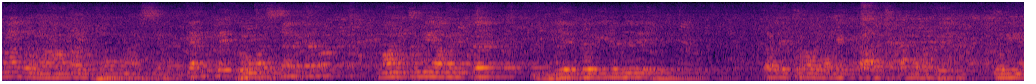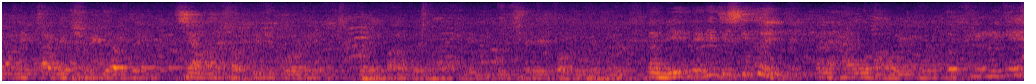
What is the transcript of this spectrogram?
মা গো, মা, আমার ঘুম আসছে না। কেন রে? ঘুম আসছে না কেন? মা, তুমি আমার একটা বিয়ে করিয়ে দেবে। তাহলে তোমার অনেক কাজ কম হবে। তুমি অনেক কাজের সুবিধা হবে। সে আমার সব কিছু করবে। বলে, বাপরে, বাবা মেয়েটুকু ছেড়ে কত ভেতরে। মেয়ে দেখেছিস কি তুই? মানে হ্যাঁ গো মা, ওই দক্ষিণ দিকে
